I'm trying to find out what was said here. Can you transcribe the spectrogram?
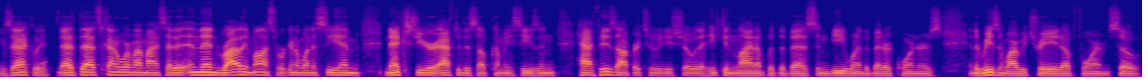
Exactly. That that's kind of where my mindset is. And then Riley Moss, we're going to want to see him next year after this upcoming season have his opportunity to show that he can line up with the best and be one of the better corners. And the reason why we traded up for him. So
